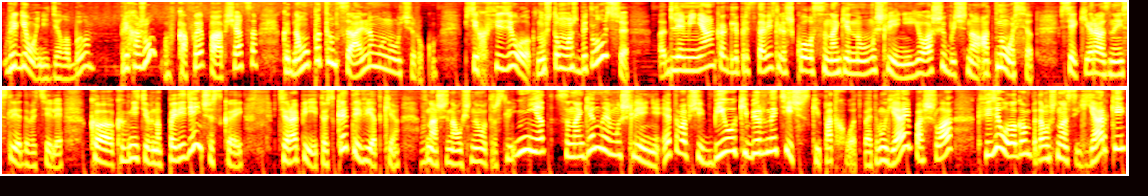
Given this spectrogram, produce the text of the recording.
в регионе дело было. Прихожу в кафе пообщаться к одному потенциальному научруку. Психофизиолог. Ну что может быть лучше? Для меня, как для представителя школы саногенного мышления, ее ошибочно относят всякие разные исследователи к когнитивно-поведенческой терапии, то есть к этой ветке в нашей научной отрасли. Нет, саногенное мышление – это вообще биокибернетический подход. Поэтому я и пошла к физиологам, потому что у нас яркий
